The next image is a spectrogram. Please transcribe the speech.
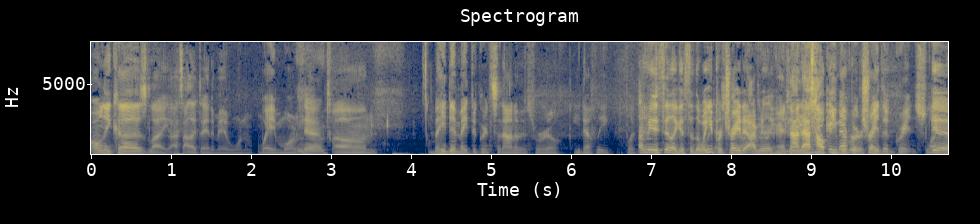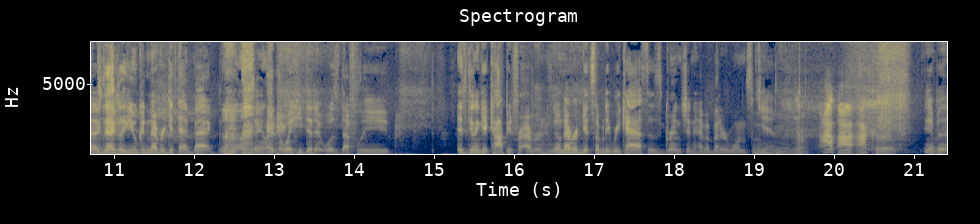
only cause like I, I like the animated one way more. Yeah. Um, But he did make the Grinch synonymous for real. He definitely put. I mean, it's still like I said, the way he put that shit portrayed it. I mean, like, you and can- now that's you how could people never- portray the Grinch. Like, yeah, exactly. You could never get that back. You know what I'm saying? Like the way he did it was definitely. It's gonna get copied forever. You'll never get somebody recast as Grinch and have a better one. So. Yeah. No, I, I, I could. yeah, but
